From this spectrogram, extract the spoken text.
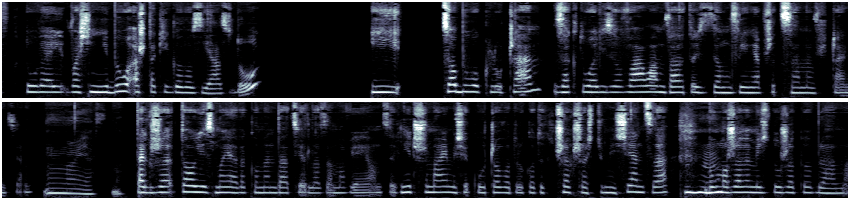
w której właśnie nie było aż takiego rozjazdu. I co było kluczem? Zaktualizowałam wartość zamówienia przed samym wszczęciem. No jasne. Także to jest moja rekomendacja dla zamawiających. Nie trzymajmy się kurczowo tylko tych 3-6 miesięcy, Mhm. bo możemy mieć duże problemy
